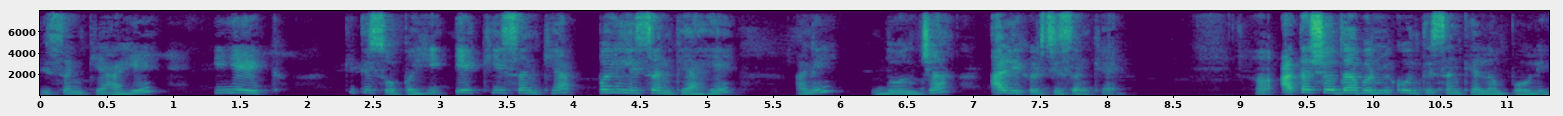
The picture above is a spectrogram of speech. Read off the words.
ती संख्या आहे एक. किती सोपं? ही एक ही संख्या पहिली संख्या आहे आणि दोनच्या अलीकडची संख्या आहे. आता शोधाभर मी कोणती संख्या लंपवली?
